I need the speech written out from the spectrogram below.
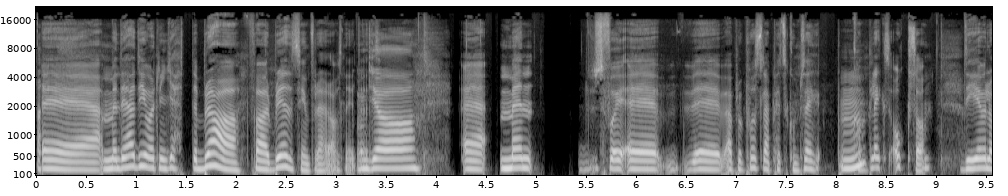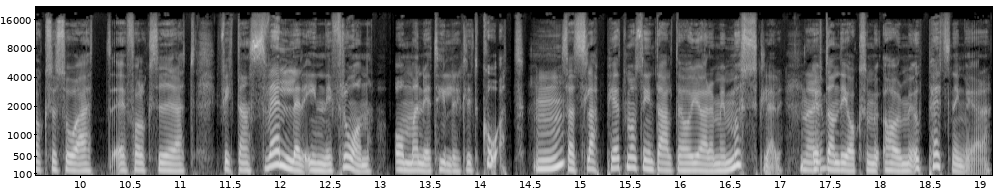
Eh, men det hade ju varit en jättebra förberedelse inför det här avsnittet. Ja, Eh, men så eh, eh, apropå slapphetskomplex Mm. komplex också. Det är väl också så att eh, folk säger att fittan sväller inifrån om man är tillräckligt kåt. Mm. Så att slapphet måste inte alltid ha att göra med muskler Nej. utan det också har med upphetsning att göra.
